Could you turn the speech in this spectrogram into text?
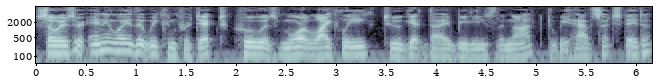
So is there any way that we can predict who is more likely to get diabetes than not? Do we have such data?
